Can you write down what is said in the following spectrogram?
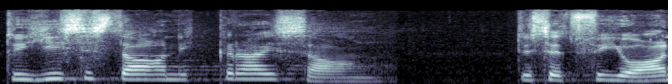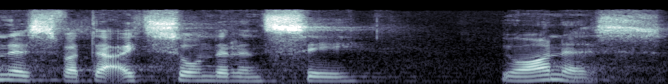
Toe Jesus daar aan die kruis hang, toe sit vir Johannes wat hy uitsonder en sê: Johannes,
